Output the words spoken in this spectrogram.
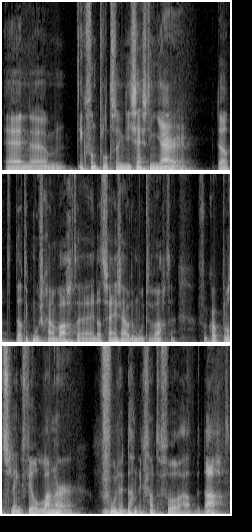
en ehm, ik vond plotseling die 16 jaar dat, dat ik moest gaan wachten en dat zij zouden moeten wachten, vond ik ook plotseling veel langer voelen dan ik van tevoren had bedacht.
